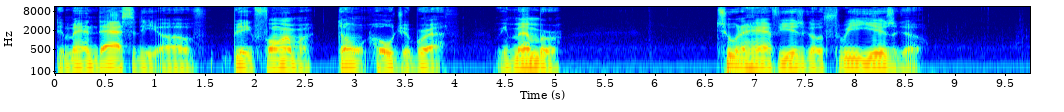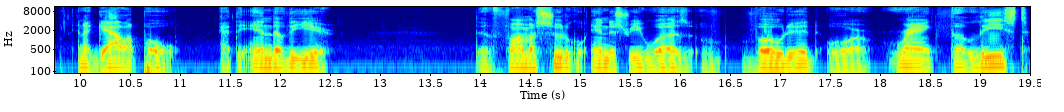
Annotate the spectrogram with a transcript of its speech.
the mendacity of big pharma, don't hold your breath. Remember, two and a half years ago, three years ago, in a Gallup poll at the end of the year, the pharmaceutical industry was v- voted or ranked the least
